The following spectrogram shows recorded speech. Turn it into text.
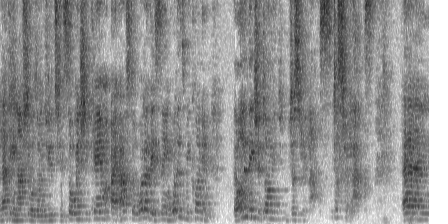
Luckily enough, she was on duty. So when she came, I asked her, "What are they saying? What is meconium?" The only thing she told me, "Just relax, just relax." And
